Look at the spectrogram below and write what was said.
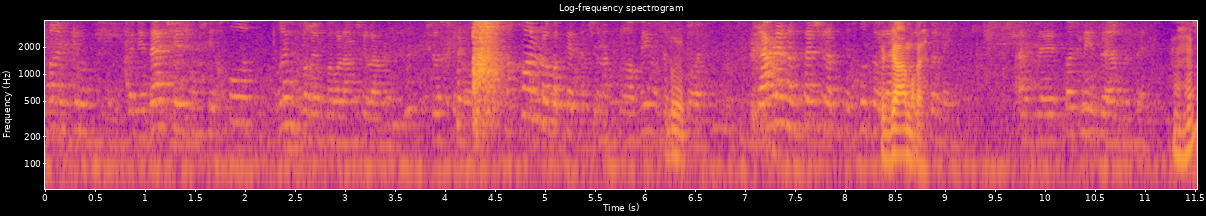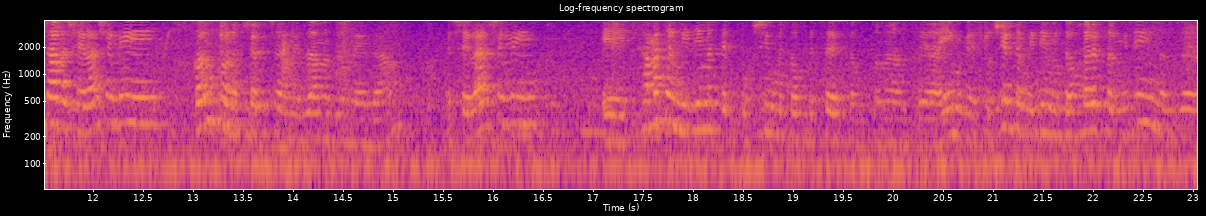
דברים כאילו, ואני יודעת שיש פתיחות, קורים דברים בעולם שלנו, של החינוך. נכון, לא בקצב שאנחנו אוהבים, אבל זה קורה. גם לנושא של הפתיחות בעולם. החיצוני. אז אה, צריך להיזהר בזה. עכשיו, השאלה שלי, קודם כל אני חושבת שהמיזם הזה הוא נהדר. השאלה שלי, אה, כמה תלמידים אתם פוגשים בתוך בית ספר? זאת אומרת, האם 30 תלמידים מתוך 1,000 תלמידים, אז... אה,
